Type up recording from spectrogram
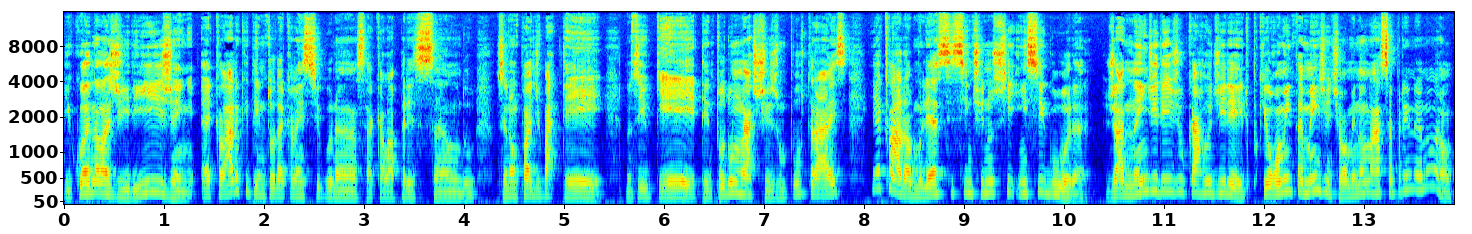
E quando elas dirigem, é claro que tem toda aquela insegurança, aquela pressão do. Você não pode bater, não sei o quê. Tem todo um machismo por trás. E é claro, a mulher se sentindo se- insegura. Já nem dirige o carro direito. Porque o homem também, gente, o homem não nasce aprendendo, não.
